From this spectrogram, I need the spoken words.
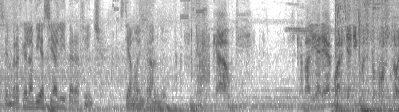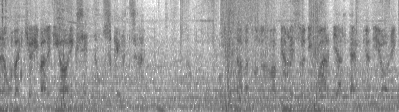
Sembra che la via sia libera, Finch. Stiamo entrando. Cauti. Il cavaliere a guardia di questo posto è un vecchio rivale di Oryx e non scherza. Il sabato non lo abbia messo di guardia al tempio di Oryx.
